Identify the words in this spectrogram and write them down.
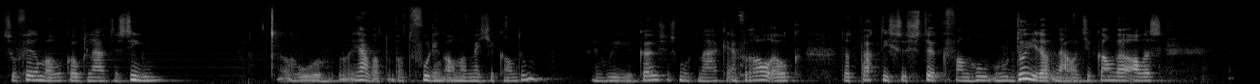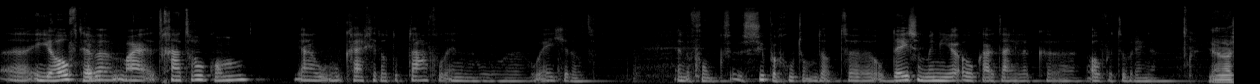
zoveel mogelijk ook laten zien hoe, ja, wat, wat voeding allemaal met je kan doen. En hoe je je keuzes moet maken. En vooral ook dat praktische stuk van hoe, hoe doe je dat nou? Want je kan wel alles eh, in je hoofd hebben, maar het gaat er ook om, ja, hoe, hoe krijg je dat op tafel en hoe, eh, hoe eet je dat? En dat vond ik supergoed om dat eh, op deze manier ook uiteindelijk eh, over te brengen. Ja, en als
